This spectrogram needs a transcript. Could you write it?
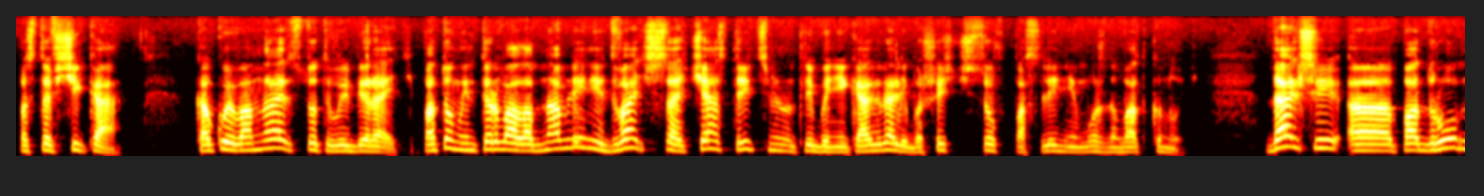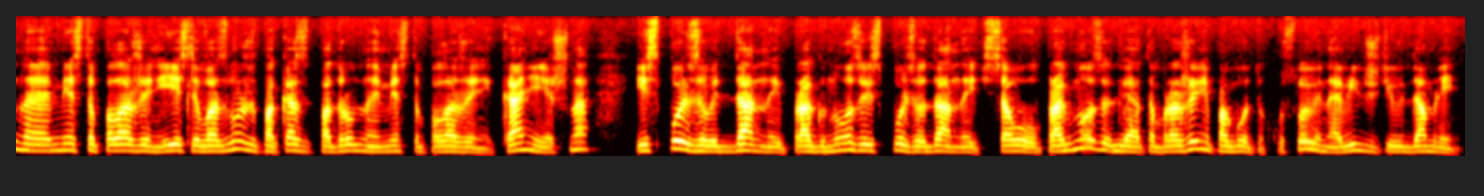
поставщика. Какой вам нравится, тот и выбирайте. Потом интервал обновлений 2 часа, час, 30 минут, либо никогда, либо 6 часов. Последнее можно воткнуть. Дальше э, подробное местоположение. Если возможно, показывать подробное местоположение. Конечно, использовать данные прогнозы, использовать данные часового прогноза для отображения погодных условий на виджете уведомлений.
